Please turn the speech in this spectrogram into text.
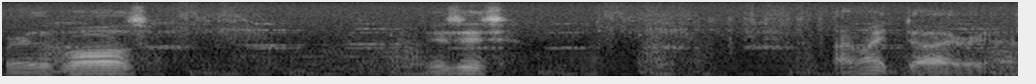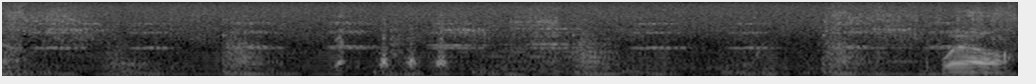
Where are the balls? Is it? I might die right now. Well,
